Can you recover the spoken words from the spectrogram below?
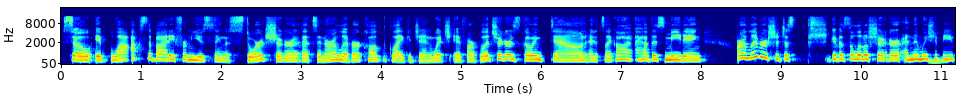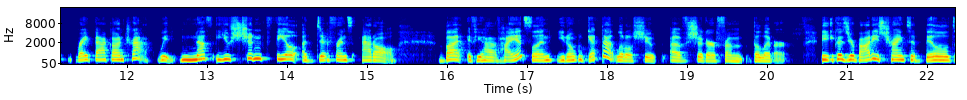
So it blocks the body from using the stored sugar that's in our liver called glycogen, which if our blood sugar is going down and it's like, oh, I have this meeting, our liver should just give us a little sugar and then we should mm-hmm. be right back on track. We nothing you shouldn't feel a difference at all. But if you have high insulin, you don't get that little shoot of sugar from the liver because your body's trying to build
